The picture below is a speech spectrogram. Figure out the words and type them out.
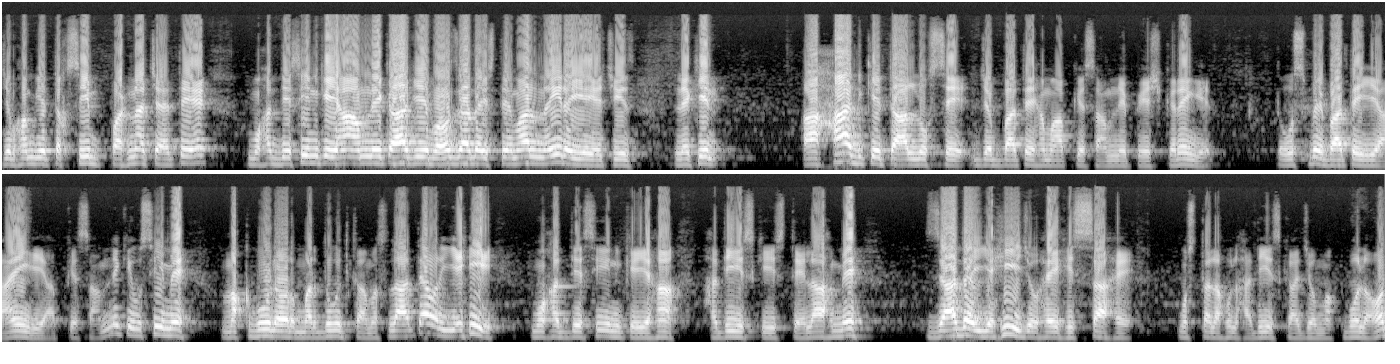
جب ہم یہ تقسیم پڑھنا چاہتے ہیں، محدثین کے یہاں ہم نے کہا کہ یہ بہت زیادہ استعمال نہیں رہی ہے یہ چیز، لیکن آحاد کے تعلق سے جب باتیں ہم آپ کے سامنے پیش کریں گے، تو اس میں باتیں یہ آئیں گی آپ کے سامنے کہ اسی میں مقبول اور مردود کا مسئلہ آتا ہے اور یہی محدثین کے یہاں حدیث کی اصطلاح میں زیادہ یہی جو ہے حصہ ہے مصطلح الحدیث کا جو مقبول اور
